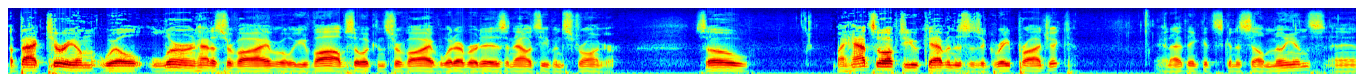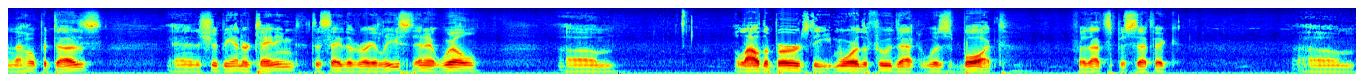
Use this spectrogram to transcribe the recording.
a bacterium will learn how to survive or will evolve so it can survive whatever it is, and now it's even stronger. So, my hat's off to you, Kevin. This is a great project, and I think it's going to sell millions, and I hope it does. And it should be entertaining, to say the very least, and it will um, allow the birds to eat more of the food that was bought for that specific um,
